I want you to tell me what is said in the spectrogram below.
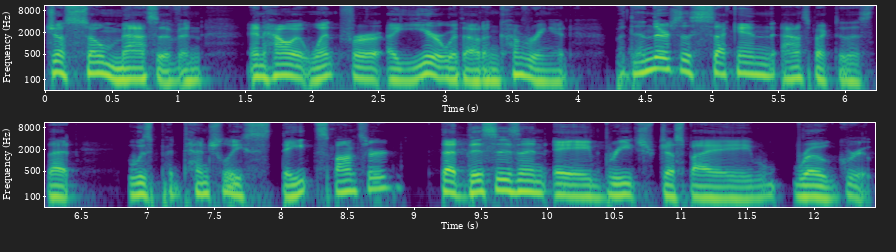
just so massive, and and how it went for a year without uncovering it. But then there's a second aspect to this that it was potentially state sponsored. That this isn't a breach just by a rogue group.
